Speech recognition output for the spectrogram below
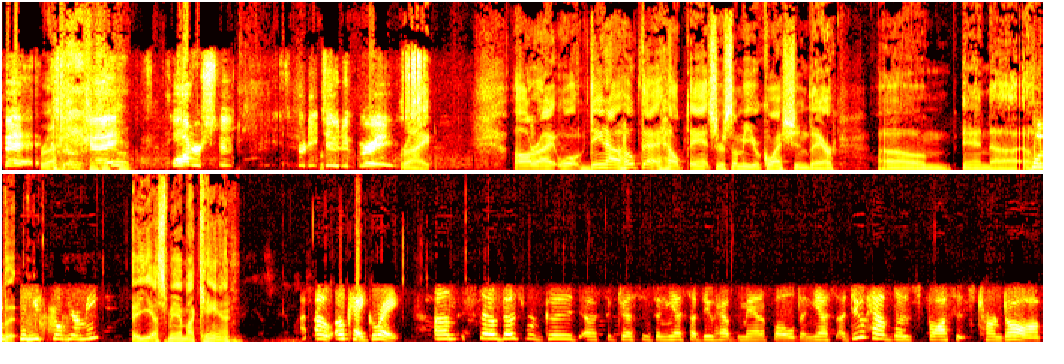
PEX. Right. Okay, water still 32 degrees. Right. All right. Well, Dina, I hope that helped answer some of your question there. Um, and uh, I can, it, can you still hear me? Uh, yes, ma'am. I can. Oh, okay, great. Um, so those were good uh, suggestions, and yes, I do have the manifold, and yes, I do have those faucets turned off,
